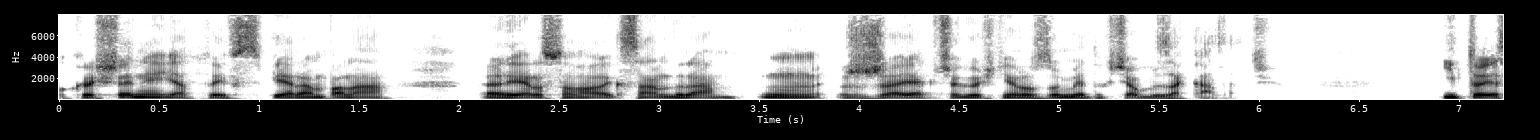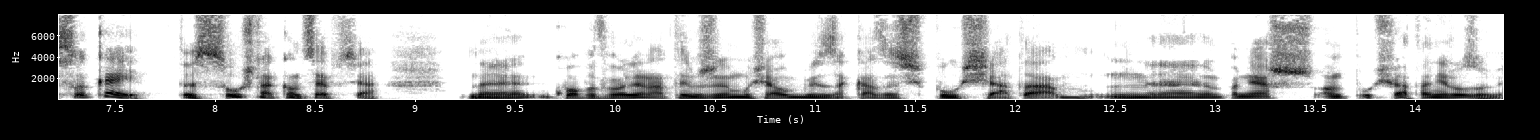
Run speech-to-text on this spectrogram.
określenie. Ja tutaj wspieram pana e, Jarosława Aleksandra, mm, że jak czegoś nie rozumie, to chciałby zakazać. I to jest okej, okay. to jest słuszna koncepcja. E, kłopot polega na tym, że musiałby zakazać pół świata, e, ponieważ on pół świata nie rozumie.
